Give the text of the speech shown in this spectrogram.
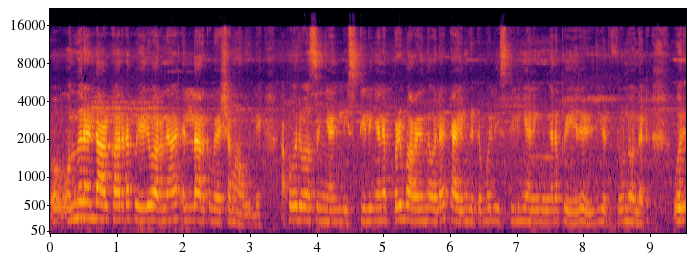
ഒന്ന് രണ്ട് ആൾക്കാരുടെ പേര് പറഞ്ഞാൽ എല്ലാവർക്കും വിഷമാവില്ലേ? അപ്പോൾ ഒരു ദിവസം ഞാൻ ലിസ്റ്റിൽ ഞാൻ എപ്പോഴും പറയുന്ന പോലെ ടൈം കിട്ടുമ്പോൾ ലിസ്റ്റിൽ ഞാൻ ഇങ്ങനെ പേര് എഴുതി എടുത്തുകൊണ്ട് വന്നിട്ട് ഒരു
